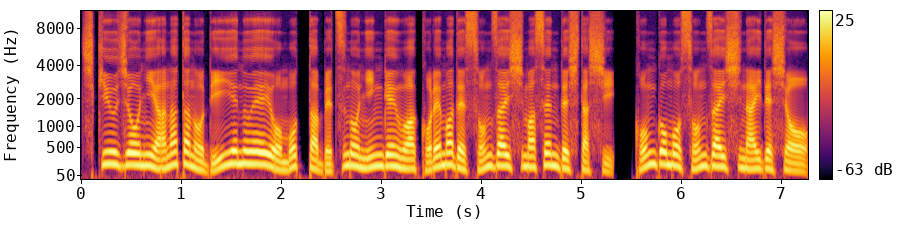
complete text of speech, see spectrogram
地球上にあなたの DNA を持った別の人間はこれまで存在しませんでしたし 今後も存在しないでしょう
